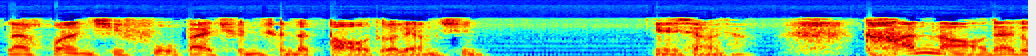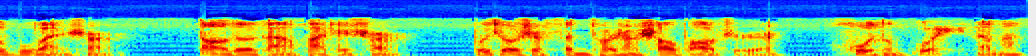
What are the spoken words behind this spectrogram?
来唤起腐败群臣的道德良心。您想想，砍脑袋都不管事儿，道德感化这事儿，不就是坟头上烧报纸糊弄鬼呢吗？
